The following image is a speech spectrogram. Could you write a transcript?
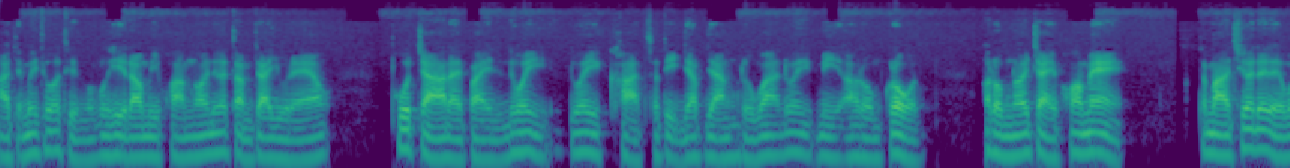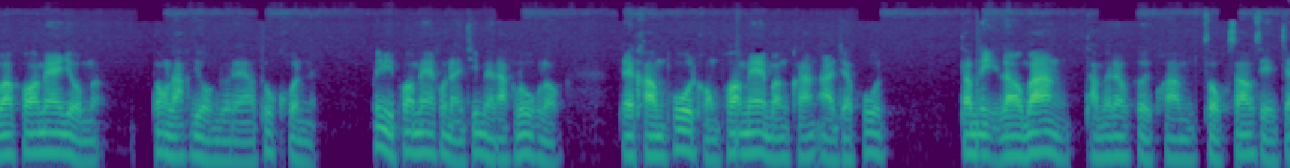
อาจจะไม่ทั่วถึงบางทีเรามีความน้อยเนื้อต่ำใจอยู่แล้ว พูดจาอะไรไปด้วยด้วยขาดสติยับยัง้งหรือว่าด้วยมีอารมณ์โกรธ อารมณ์น้อยใจพ่อแม่ตมาเชื่อได้เลยว่าพ่อแม่โยมต้องรักโยมอยู่แล้วทุกคน ไม่มีพ่อแม่คนไหนที่ไม่รักลูกหรอก แต่คำพูดของพ่อแม่บางครั้งอาจจะพูดตำหนิเราบ้างทำให้เราเกิดความโศกเศร้าเสียใจ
